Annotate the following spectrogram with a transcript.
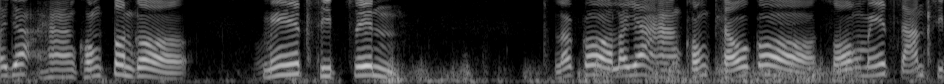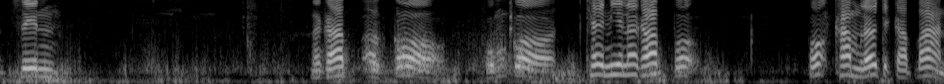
ระยะห่างของต้นก็ เมตรสิบเซนแล้วก็ระยะห่างของแถวก็สองเมตรสามสิบเซนนะครับก็ผมก็แค่นี้นะครับ เพราะเพราะค่ำแล้วจะกลับบ้าน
